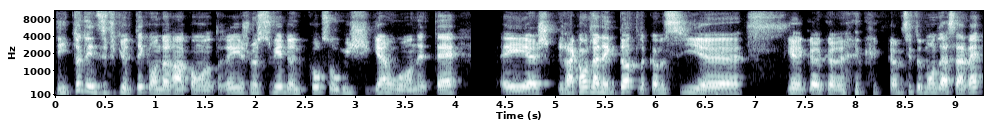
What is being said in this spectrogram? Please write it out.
des, toutes les difficultés qu'on a rencontrées. Je me souviens d'une course au Michigan où on était, et je raconte l'anecdote comme si comme si tout le monde la savait.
